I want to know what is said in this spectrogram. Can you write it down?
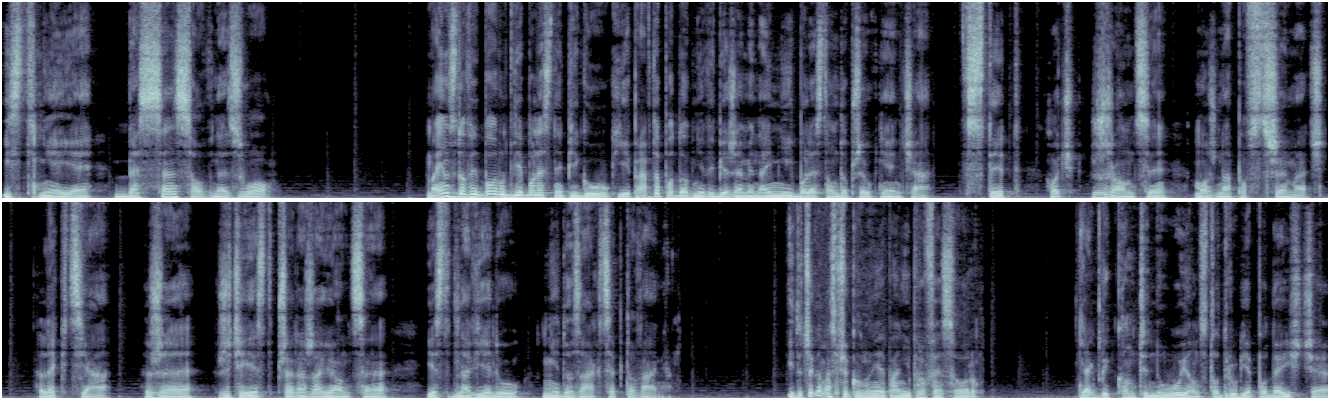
istnieje bezsensowne zło. Mając do wyboru dwie bolesne pigułki, prawdopodobnie wybierzemy najmniej bolesną do przełknięcia. Wstyd, choć żrący, można powstrzymać. Lekcja, że życie jest przerażające, jest dla wielu nie do zaakceptowania. I do czego nas przekonuje pani profesor, jakby kontynuując to drugie podejście,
